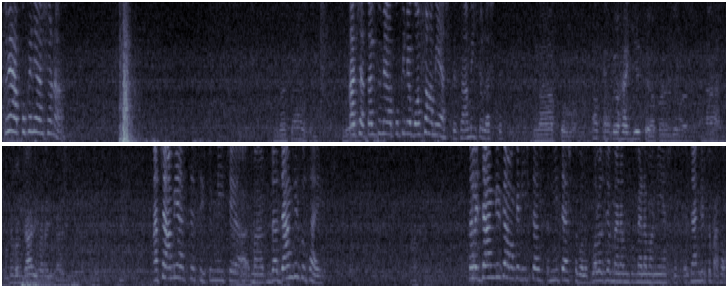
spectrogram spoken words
তুমি আপুকে নিয়ে আসো না। আচ্ছা তাহলে তুমি আপুকে নিয়ে বসো আমি আসতেছি আমি চলে আসতেছি। না তো। তো হ্যাঁ গিয়েছে আপনার ওটা গাড়ি ভাড়া আচ্ছা আমি আসতেছি তুমি নিচে জাহাঙ্গীর কোথায়? তাহলে জাহাঙ্গীরকে আমাকে নিতে আস- নিতে আসতে বলো বলো যে ম্যাডাম ম্যাডাম আমি আসতেছে জাহাঙ্গীরকে পাঠাও।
